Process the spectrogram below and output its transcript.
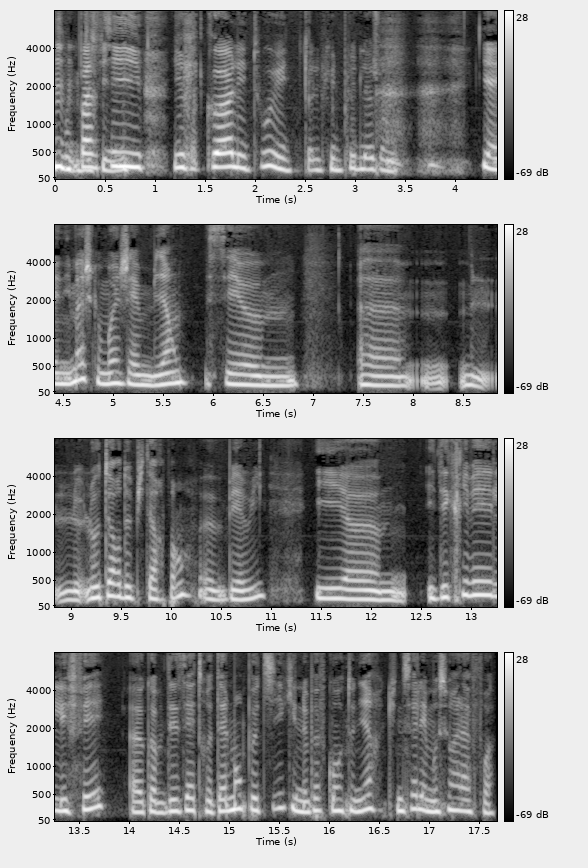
ils sont partis, ils rigolent et tout, et ils ne calculent plus de la journée. Il y a une image que moi j'aime bien, c'est euh, l'auteur de Peter Pan, euh, Barry, il, il décrivait les fées comme des êtres tellement petits qu'ils ne peuvent contenir qu'une seule émotion à la fois.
